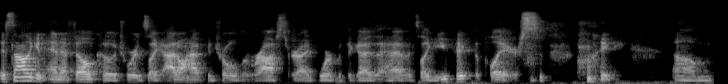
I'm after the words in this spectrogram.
it's not like an NFL coach where it's like I don't have control of the roster. I work with the guys I have. It's like you pick the players. like um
